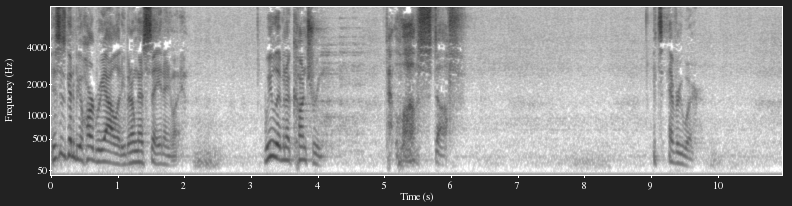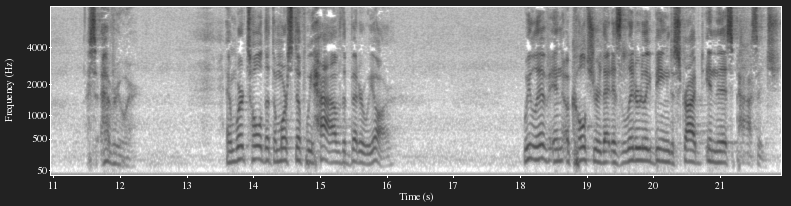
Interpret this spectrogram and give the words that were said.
This is going to be a hard reality, but I'm going to say it anyway. We live in a country that loves stuff. It's everywhere. It's everywhere. And we're told that the more stuff we have, the better we are. We live in a culture that is literally being described in this passage.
